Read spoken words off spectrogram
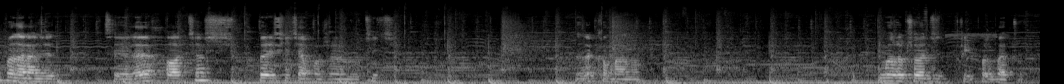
Chyba na razie tyle, chociaż Perisicia możemy wrócić. Za Komano. Może przechodzić triple meczów.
